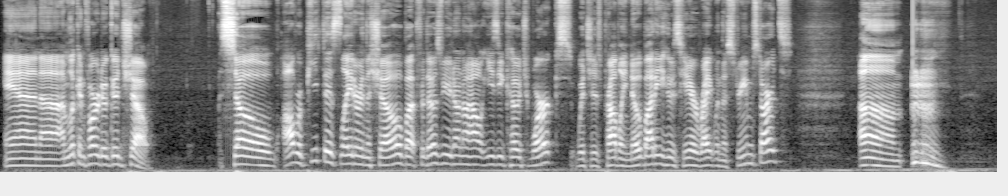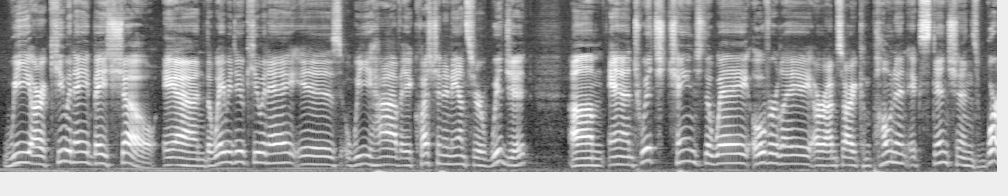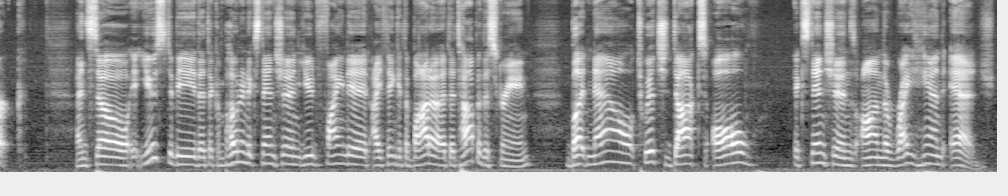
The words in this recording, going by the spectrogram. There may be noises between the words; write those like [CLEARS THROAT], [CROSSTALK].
And uh, I'm looking forward to a good show. So I'll repeat this later in the show, but for those of you who don't know how Easy Coach works, which is probably nobody who's here right when the stream starts, um, [CLEARS THROAT] we are a q&a based show and the way we do q&a is we have a question and answer widget um, and twitch changed the way overlay or i'm sorry component extensions work. And so it used to be that the component extension you'd find it i think at the bottom at the top of the screen but now twitch docks all extensions on the right hand edge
